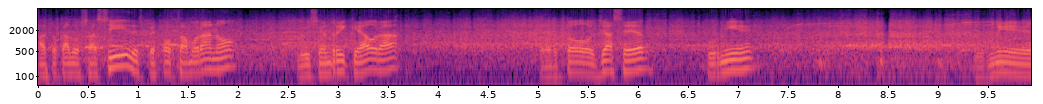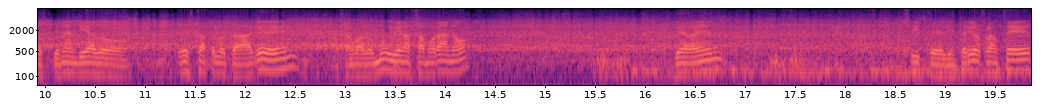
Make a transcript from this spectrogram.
Ha tocado Sassi, despejó Zamorano. Luis Enrique ahora. Cortó Yasser. Fournier. Fournier es quien ha enviado esta pelota a Guerin. Ha salvado muy bien a Zamorano. Guerin. Existe el interior francés.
